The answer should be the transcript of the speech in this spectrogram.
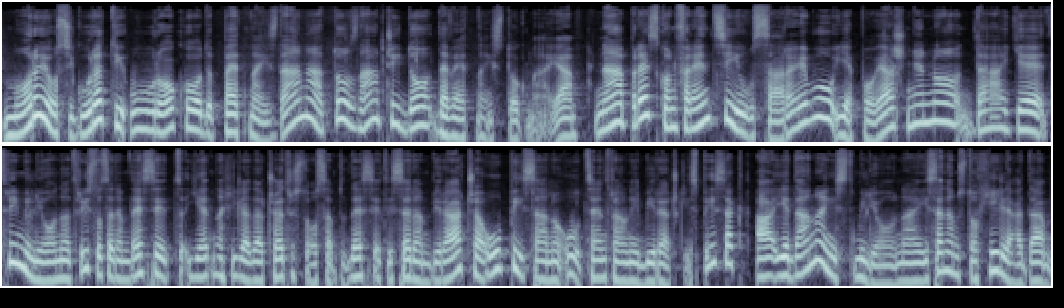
moraju osigurati u roku od 15 dana, to znači do 19. maja. Na preskonferenciji u Sarajevu je pojašnjeno da je 3 miliona 371.487 birača upisano u centralni birački spisak, a 11 miliona i 700.000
